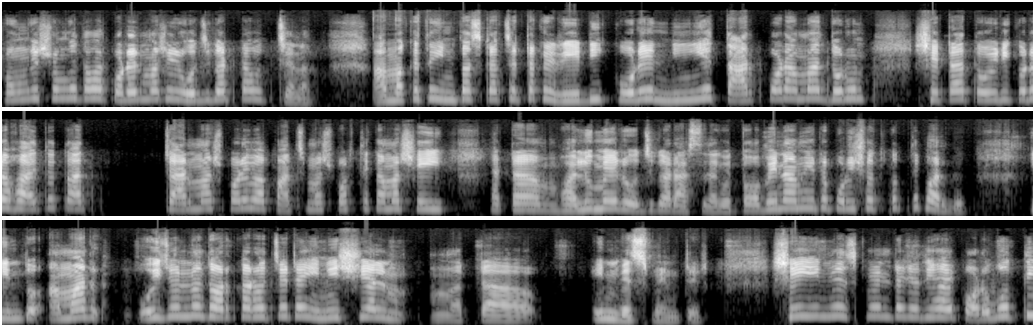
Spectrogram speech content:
সঙ্গে সঙ্গে তো আমার পরের মাসে রোজগারটা হচ্ছে না। আমাকে তো ইনফ্রাস্ট্রাকচারটাকে রেডি করে নিয়ে, তারপর আমার ধরুন, সেটা তৈরি করে হয়তো তার চার মাস পরে বা পাঁচ মাস পর থেকে আমার সেই একটা ভলিউমের রোজগার আসতে থাকবে। তবে না আমি এটা পরিশোধ করতে পারব। কিন্তু আমার ওই জন্য দরকার হচ্ছে এটা ইনিশিয়াল একটা ইনভেস্টমেন্টের সেই ইনভেস্টমেন্টটা যদি হয় পরবর্তী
